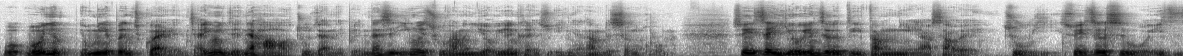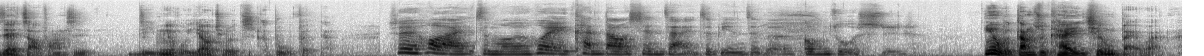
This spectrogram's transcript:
我我也我们也不能去怪人家，因为人家好好住在那边，但是因为厨房的油烟可能去影响他们的生活嘛。所以在油烟这个地方，你也要稍微注意。所以这个是我一直在找房子里面我要求的几个部分的。所以后来怎么会看到现在这边这个工作室？因为我当初开一千五百万嘛，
